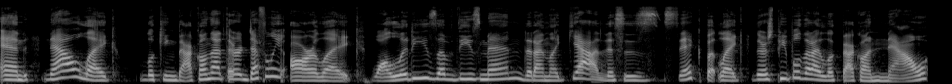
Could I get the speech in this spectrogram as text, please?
And now like looking back on that, there definitely are like qualities of these men that I'm like, yeah, this is sick. But like, there's people that I look back on now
